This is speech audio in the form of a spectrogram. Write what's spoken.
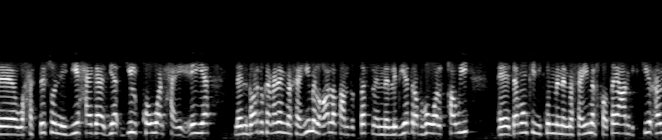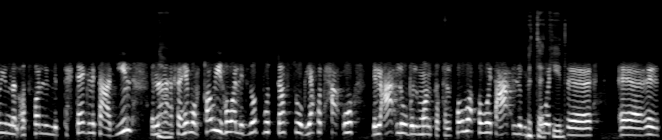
آه، واحسسه إن دي حاجة دي, دي القوة الحقيقية لأن برضو كمان المفاهيم الغلط عند الطفل إن اللي بيضرب هو القوي آه، ده ممكن يكون من المفاهيم الخاطئة عند كتير قوي من الأطفال اللي بتحتاج لتعديل إن نعم. أنا أفهمه القوي هو اللي بيضبط نفسه وبياخد حقه بالعقل وبالمنطق. القوة قوة عقل مش بالتأكيد. قوه آه، آه،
